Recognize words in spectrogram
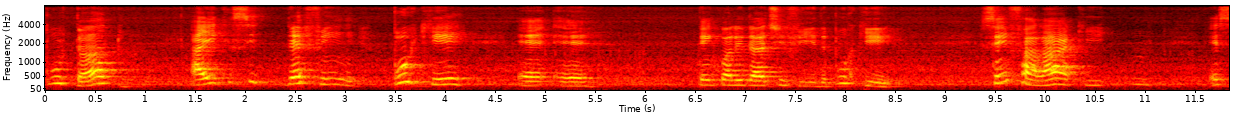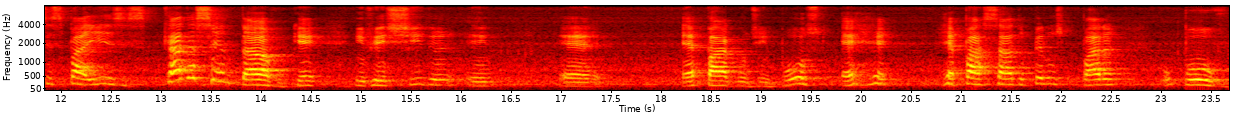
Portanto, aí que se define por que é, é, tem qualidade de vida. Por quê? Sem falar que esses países, cada centavo que é investido em, é, é pago de imposto, é re, repassado pelos, para o povo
